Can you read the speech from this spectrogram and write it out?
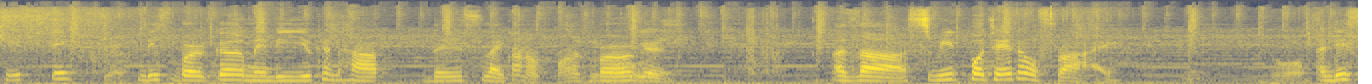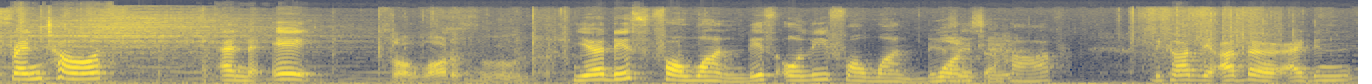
cheese stick Yeah. this burger maybe you can have this like kind of burger as a sweet potato fry No, and this french toast and the egg it's a lot of food. Yeah, this for one. This only for one. This One is a half. Because the other I didn't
